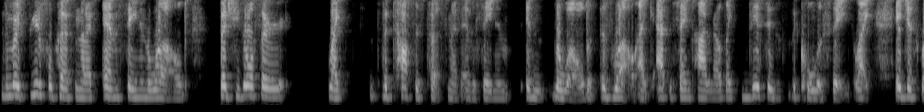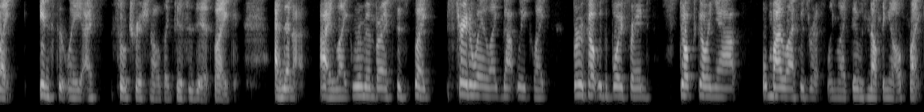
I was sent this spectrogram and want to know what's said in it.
the most beautiful person that I've ever seen in the world. But she's also like the toughest person I've ever seen in in the world as well. Like at the same time, and I was like, this is the coolest thing. Like it just like instantly I saw Trish and I was like, this is it. Like, and then I, I like remember I sp- like straight away like that week like broke up with a boyfriend, stopped going out. My life was wrestling. Like there was nothing else. Like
